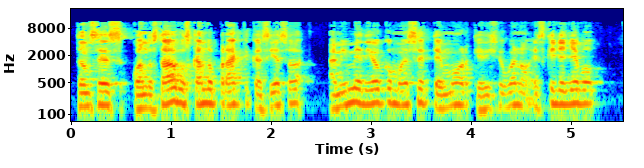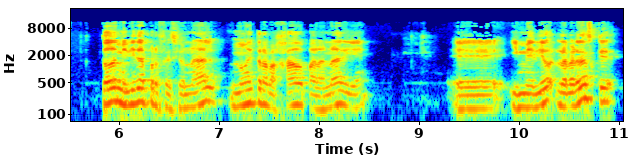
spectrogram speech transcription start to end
Entonces, cuando estaba buscando prácticas y eso, a mí me dio como ese temor que dije, bueno, es que ya llevo toda mi vida profesional no he trabajado para nadie eh, y me dio, la verdad es que,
